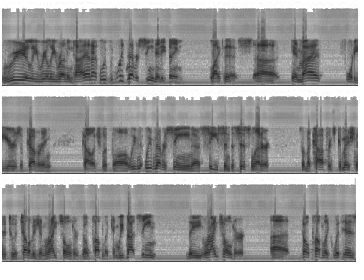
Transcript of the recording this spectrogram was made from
really, really running high, and I, we've, never seen anything like this uh, in my 40 years of covering college football. We've we've never seen a cease and desist letter from a conference commissioner to a television rights holder go public, and we've not seen the rights holder uh, go public with his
